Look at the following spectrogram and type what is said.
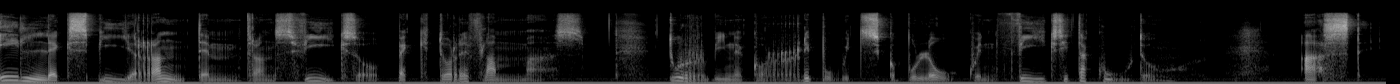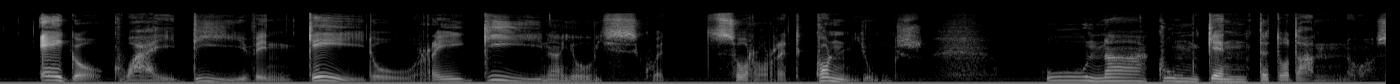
il expirantem transfixo pectore flammas. Turbine corripuit scopuloquin fixit acuto. Ast ego quae divin gedo regina Jovisque sororet coniungs una cum gente todannos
